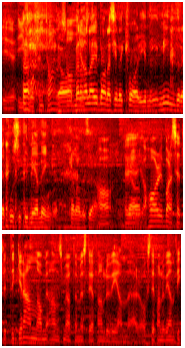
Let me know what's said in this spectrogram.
eh, i Washington. Ja, men just, han har ju barnasinnet kvar i en mindre positiv mening kan man väl säga. Ja. Jag har bara sett lite grann av hans möte med Stefan Löfven där och Stefan Löfven fick,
